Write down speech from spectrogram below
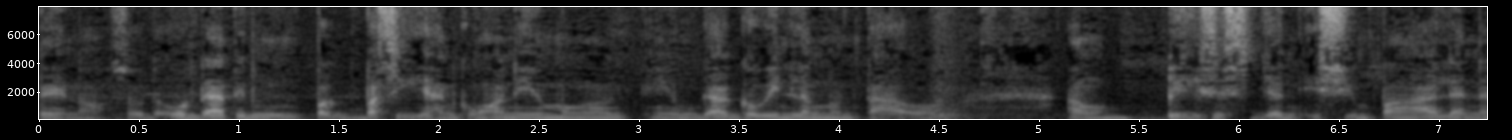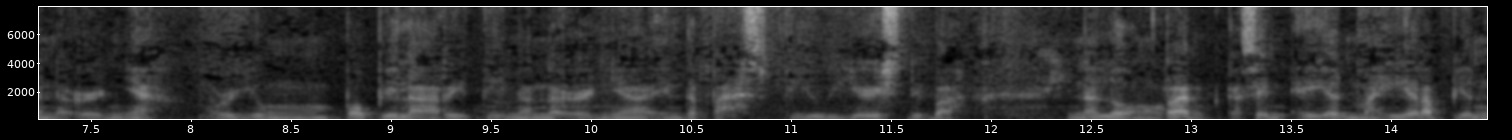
Eh, no? So wag natin pagbasihan kung ano yung mga yung gagawin lang ng tao. Ang basis diyan is yung pangalan na na-earn niya or yung popularity na na-earn niya in the past few years, 'di ba? In a long run kasi eh yun, mahirap yun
